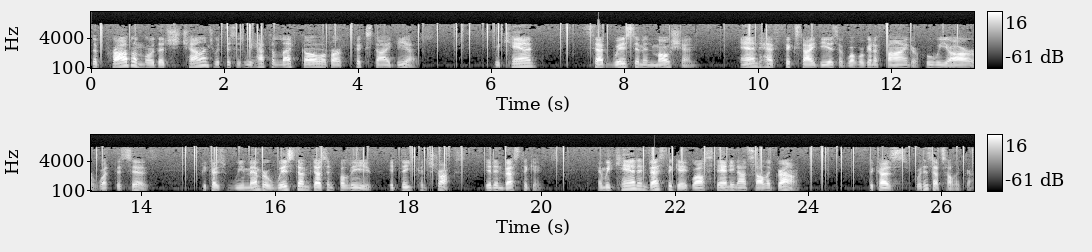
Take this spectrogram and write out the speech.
the problem or the challenge with this is we have to let go of our fixed ideas. We can't set wisdom in motion and have fixed ideas of what we're going to find or who we are or what this is. Because remember, wisdom doesn't believe, it deconstructs, it investigates. And we can't investigate while standing on solid ground. Because what is that solid ground?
